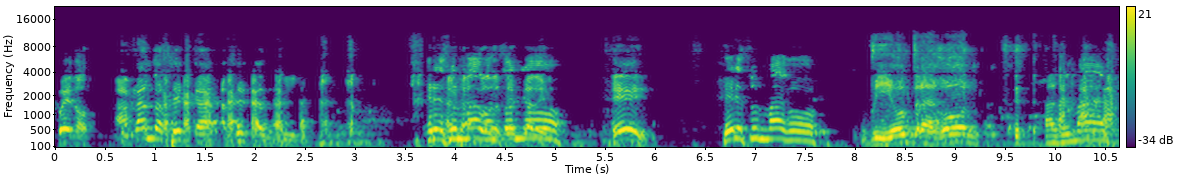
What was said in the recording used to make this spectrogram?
Bueno, hablando acerca, acerca de... Eres un mago, Antonio. ¡Ey! Eres un mago. Vio un dragón. Además,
